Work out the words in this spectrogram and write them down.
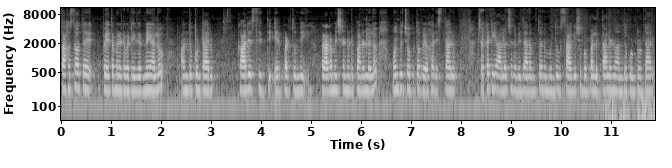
సాహసోపేతమైనటువంటి నిర్ణయాలు అందుకుంటారు. కార్యస్థితి ఏర్పడుతుంది. ప్రారంభించినటువంటి పనులలో ముందు చూపుతో వ్యవహరిస్తారు. చక్కటి ఆలోచన విధానంతో ముందుకు సాగి శుభ ఫలితాలను అందుకుంటుంటారు.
